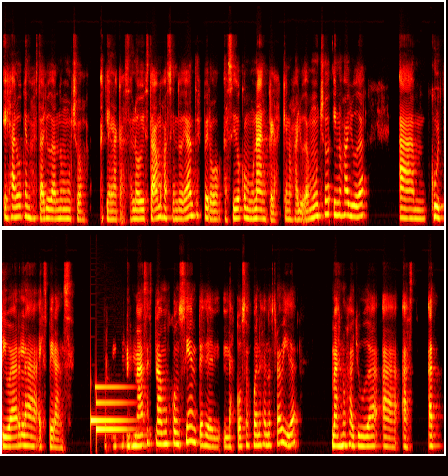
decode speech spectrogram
es algo que nos está ayudando mucho aquí en la casa. Lo estábamos haciendo de antes, pero ha sido como un ancla que nos ayuda mucho y nos ayuda a mm, cultivar la esperanza. Más estamos conscientes de las cosas buenas de nuestra vida, más nos ayuda a, a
